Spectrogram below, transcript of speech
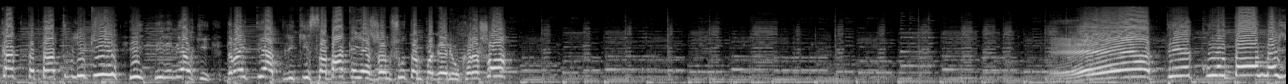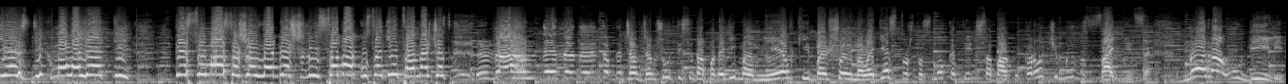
как-то-то отвлеки! И, или мелкий, давай ты отвлеки собака, я с Жамшутом поговорю, хорошо? Э, ты куда, наездник малолетний? С ума сошел на бешеную собаку садиться? Она сейчас... Джам Джамшут, ты сюда подойди, мелкий, большой, молодец, то, что смог отвлечь собаку. Короче, мы в заднице. Мэра убили,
